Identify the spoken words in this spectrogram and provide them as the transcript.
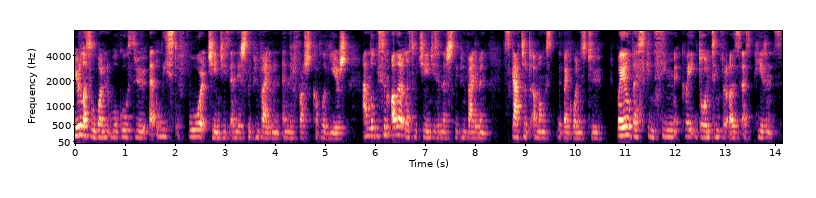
Your little one will go through at least four changes in their sleep environment in their first couple of years, and there'll be some other little changes in their sleep environment scattered amongst the big ones too. While this can seem quite daunting for us as parents,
